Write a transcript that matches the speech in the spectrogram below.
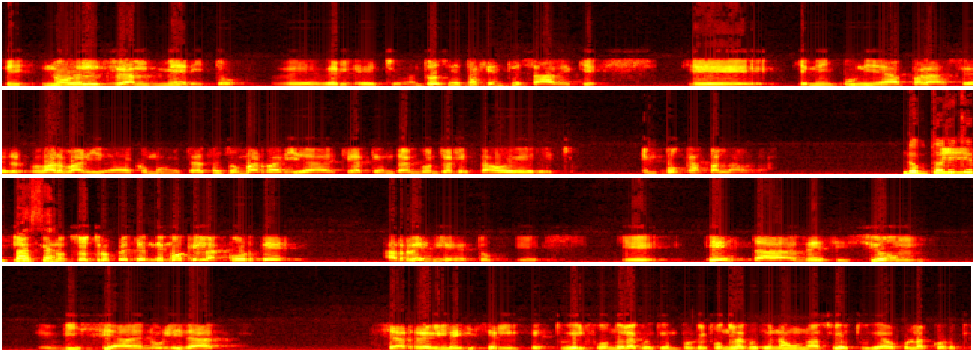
¿sí? no del real mérito del hecho. Entonces esta gente sabe que, que tiene impunidad para hacer barbaridades como esta. Estas son barbaridades que atentan contra el Estado de Derecho, en pocas palabras. Doctor, ¿y, qué pasa? nosotros pretendemos que la Corte arregle esto, que, que esta decisión viciada de nulidad se arregle y se estudie el fondo de la cuestión, porque el fondo de la cuestión aún no ha sido estudiado por la Corte.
